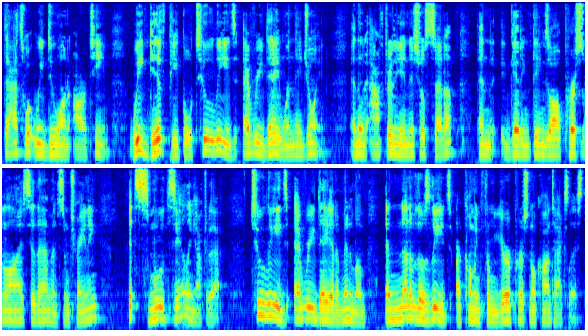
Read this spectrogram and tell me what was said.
That's what we do on our team. We give people two leads every day when they join. And then after the initial setup and getting things all personalized to them and some training, it's smooth sailing after that. Two leads every day at a minimum, and none of those leads are coming from your personal contacts list.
